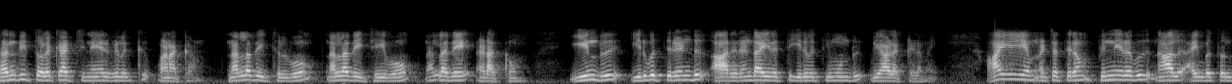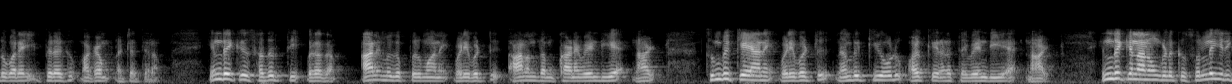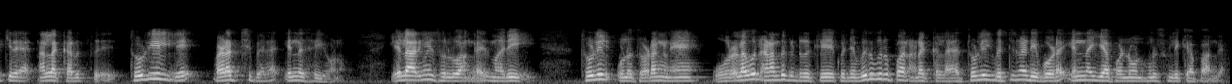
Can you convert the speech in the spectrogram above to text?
தந்தி தொலைக்காட்சி நேயர்களுக்கு வணக்கம். நல்லதை சொல்வோம் நல்லதை செய்வோம் நல்லதே நடக்கும். இன்று இருபத்தி ரெண்டு ஆறு ரெண்டாயிரத்தி இருபத்தி மூன்று வியாழக்கிழமை. ஆயில்யம் நட்சத்திரம் பின்னிரவு நாலு ஐம்பத்தொன்று வரை பிறகு மகம் நட்சத்திரம். இன்றைக்கு சதுர்த்தி விரதம். ஆனைமுக பெருமானை வழிபட்டு ஆனந்தம் காண வேண்டிய நாள். தும்பிக்கையானை வழிபட்டு நம்பிக்கையோடு வாழ்க்கை நடத்த வேண்டிய நாள். இன்றைக்கு நான் உங்களுக்கு சொல்ல இருக்கிற நல்ல கருத்து தொழிலே வளர்ச்சி பெற என்ன செய்யணும்? எல்லாருமே சொல்லுவாங்க இது மாதிரி தொழில் ஒன்று தொடங்கினேன் ஓரளவு நடந்துக்கிட்டு இருக்கு கொஞ்சம் விறுவிறுப்பாக நடக்கலை தொழில் வெற்றிநடி போட என்ன ஐயா பண்ணணும்னு சொல்லி கேட்பாங்க.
